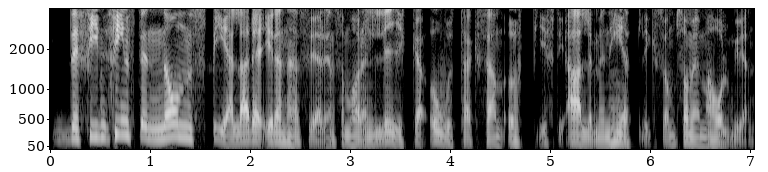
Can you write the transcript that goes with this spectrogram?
det fin, finns det någon spelare i den här serien som har en lika otacksam uppgift i allmänhet liksom som Emma Holmgren?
